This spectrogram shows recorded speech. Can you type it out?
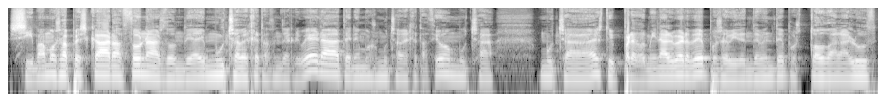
Si vamos a pescar a zonas donde hay mucha vegetación de ribera, tenemos mucha vegetación, mucha, mucha esto y predomina el verde, pues evidentemente pues toda la luz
